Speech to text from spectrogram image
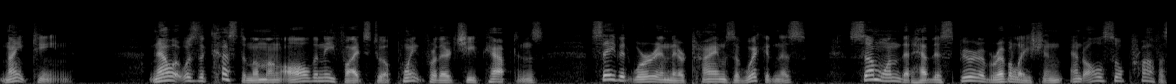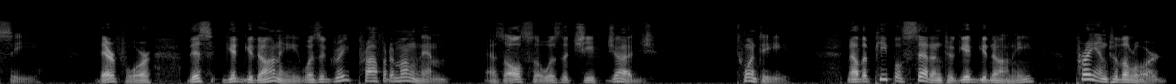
19. Now it was the custom among all the Nephites to appoint for their chief captains, save it were in their times of wickedness, some one that had the spirit of revelation and also prophecy. Therefore this Gidgiddoni was a great prophet among them, as also was the chief judge. 20. Now the people said unto Gidgiddoni, Pray unto the Lord,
